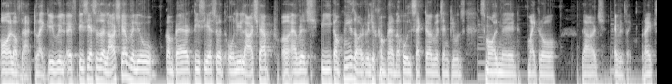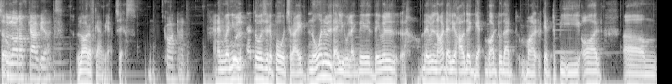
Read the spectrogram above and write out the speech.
all of that like you will if tcs is a large cap will you compare tcs with only large cap uh, average pe companies or will you compare the whole sector which includes small mid micro large everything right So so a lot of caveats. a lot of caveats yes Got it. And when you look at those reports right no one will tell you like they they will they will not tell you how they get, got to that market pe or um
